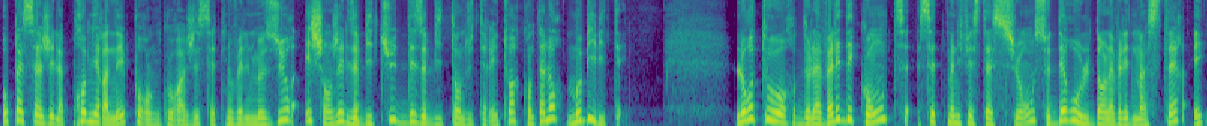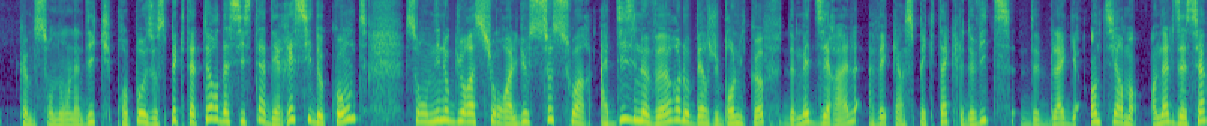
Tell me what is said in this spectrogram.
aux passagers la première année pour encourager cette nouvelle mesure et changer les habitudes des habitants du territoire quant à leur mobilité. Le retour de la vallée des Contes, cette manifestation se déroule dans la vallée de Munster et, comme son nom l'indique, propose aux spectateurs d'assister à des récits de contes. Son inauguration aura lieu ce soir à 19h à l'auberge du Bronkoff de Metzeral avec un spectacle de vitz, de blagues entièrement en alsacien.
